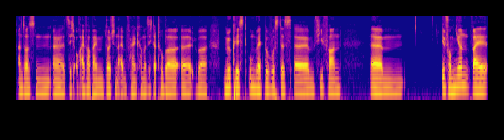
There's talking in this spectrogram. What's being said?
ansonsten äh, sich auch einfach beim Deutschen Alpenverein kann man sich darüber äh, über möglichst umweltbewusstes ähm, Skifahren ähm, informieren, weil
